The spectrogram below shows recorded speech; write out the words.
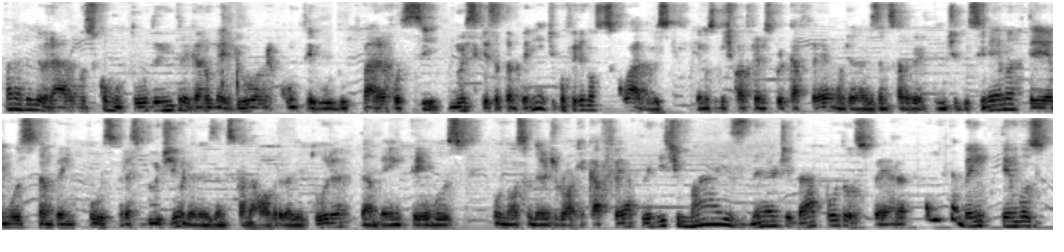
para melhorarmos como um todo e entregar o melhor conteúdo para você. Não esqueça também de conferir nossos quadros. Temos o 24 frames por café, onde analisamos cada vertente do cinema. Temos também o Expresso do Dia, onde analisamos cada obra da leitura. Também temos o nosso Nerd Rock Café, a playlist mais nerd da podosfera. E também temos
